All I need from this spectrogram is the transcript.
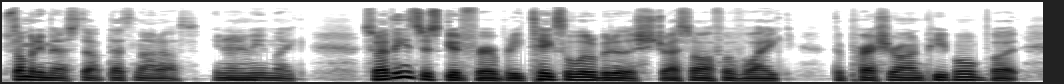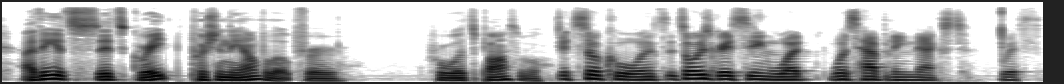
somebody messed up. That's not us." You know what I mm-hmm. mean? Like, so I think it's just good for everybody. It takes a little bit of the stress off of like the pressure on people, but I think it's it's great pushing the envelope for for what's possible. it's so cool and it's, it's always great seeing what what's happening next with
